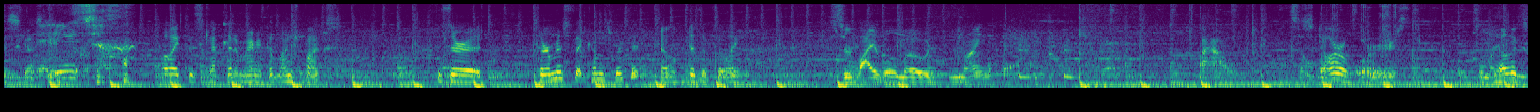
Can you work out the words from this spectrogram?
Disgusting. I like this Captain America lunchbox. Is there a thermos that comes with it? No, it doesn't feel like it. Survival mode. Minecraft. Wow. Star Wars. Oh that looks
